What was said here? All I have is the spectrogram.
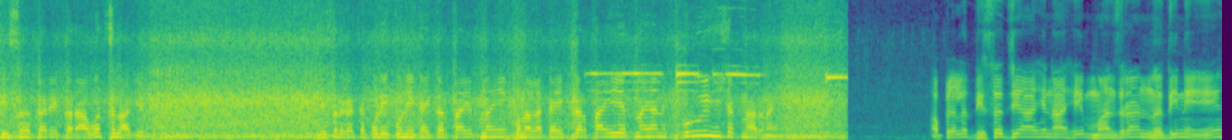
की सहकार्य करावंच लागेल. निसर्गाच्या पुढे कोणी काही करता येत नाही कोणाला काही करताही येत नाही आणि करूही शकणार नाही. आपल्याला दिसत जे आहे ना हे मांजरा नदीने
